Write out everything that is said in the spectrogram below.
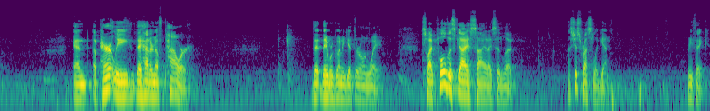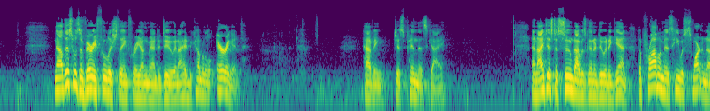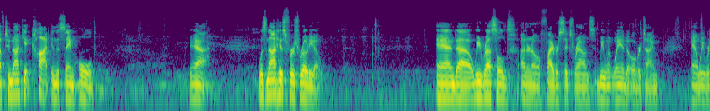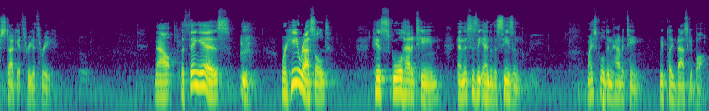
And apparently, they had enough power that they were going to get their own way. So I pulled this guy aside. I said, Look, let's just wrestle again. What do you think? Now, this was a very foolish thing for a young man to do, and I had become a little arrogant having just pinned this guy. And I just assumed I was going to do it again. The problem is, he was smart enough to not get caught in the same hold. Yeah. Was not his first rodeo. And uh, we wrestled, I don't know, five or six rounds. We went way into overtime, and we were stuck at three to three. Now, the thing is, where he wrestled, his school had a team, and this is the end of the season. My school didn't have a team. We played basketball.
